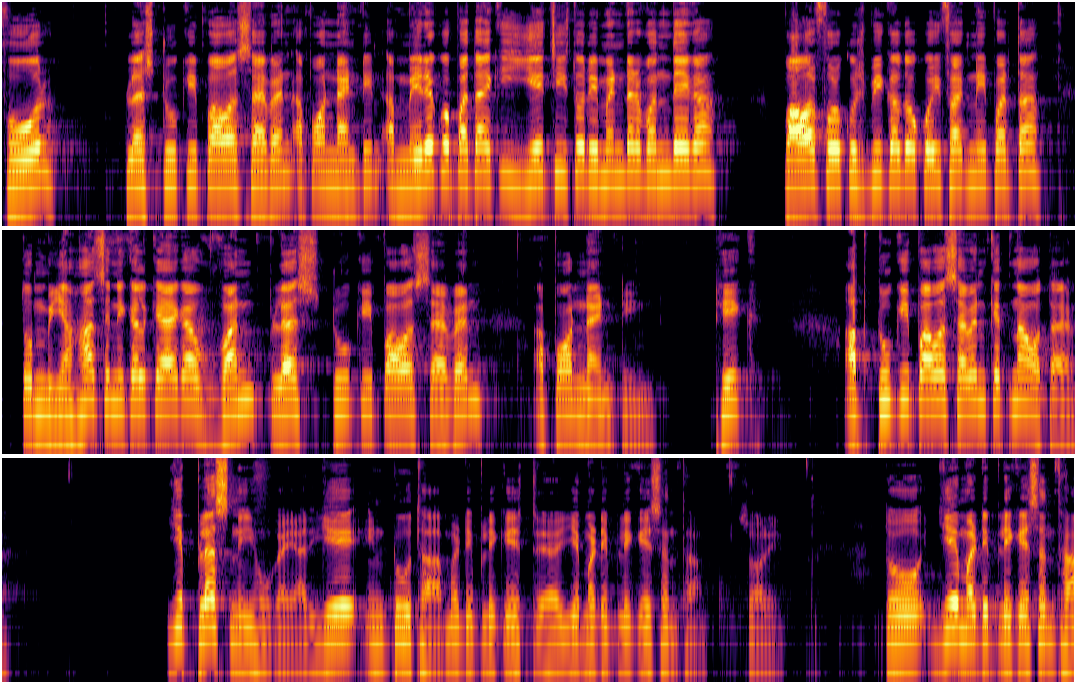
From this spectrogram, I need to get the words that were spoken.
four plus two की पावर सेवन अपॉन नाइनटीन। अब मेरे को पता है कि ये चीज़ तो रिमाइंडर वन देगा, पावर फोर कुछ भी कर दो, कोई फ़र्क नहीं पड़ता। तो यहाँ से निकल के आएगा वन प्लस टू की पावर सेवन अपॉन नाइनटीन। ठीक? अब टू की पावर सेवन कितना होता है? ये प्लस नहीं होगा यार, ये इनटू था मल्टीप्लीकेट ये मल्टीप्लीकेशन था सॉरी तो ये मल्टीप्लीकेशन था,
